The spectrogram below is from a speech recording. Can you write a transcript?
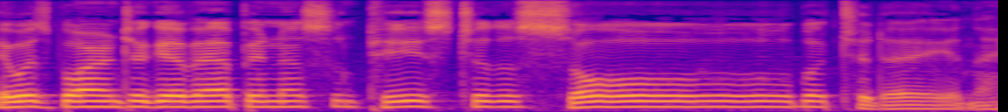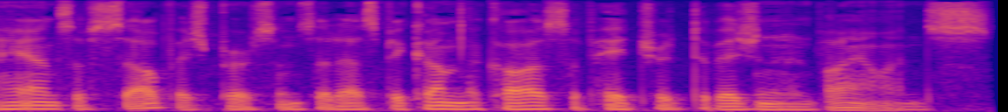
It was born to give happiness and peace to the soul, but today, in the hands of selfish persons, it has become the cause of hatred, division, and violence.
